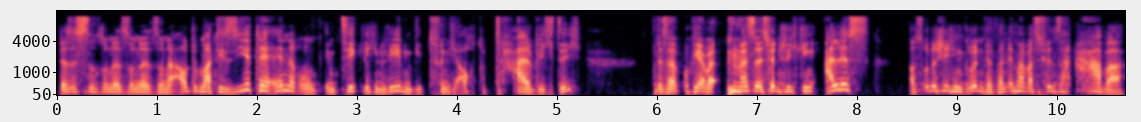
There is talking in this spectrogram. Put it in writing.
das ist so eine, so eine, so eine automatisierte Erinnerung im täglichen Leben gibt, finde ich auch total wichtig. Und deshalb, okay, aber weißt du, es wird natürlich gegen alles aus unterschiedlichen Gründen, wird man immer was finden sagen, aber,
